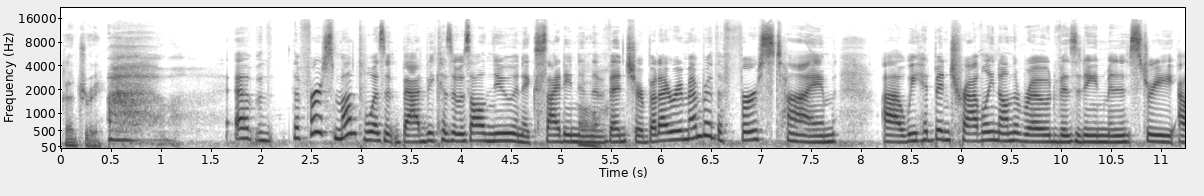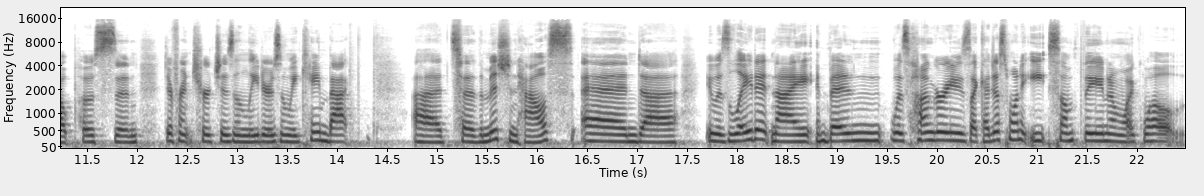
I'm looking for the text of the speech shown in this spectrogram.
country? Uh, the first month wasn't bad because it was all new and exciting and Oh. adventure. But I remember the first time uh, we had been traveling on the road, visiting ministry outposts and different churches and leaders, and we came back. Uh, to the mission house, and uh, it was late at night. And Ben was hungry. He's like, "I just want to eat something." And I'm like, "Well,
